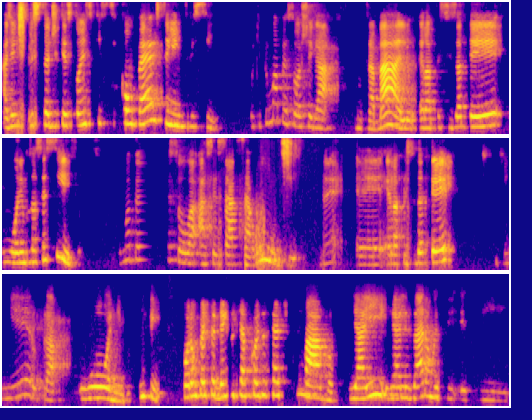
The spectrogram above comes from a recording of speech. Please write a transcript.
a gente precisa de questões que se conversem entre si. Porque para uma pessoa chegar no trabalho, ela precisa ter um ônibus acessível. Uma pessoa acessar a saúde, né, é, ela precisa ter dinheiro para o ônibus. Enfim, foram percebendo que as coisas se articulavam. E aí realizaram esse, esse,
